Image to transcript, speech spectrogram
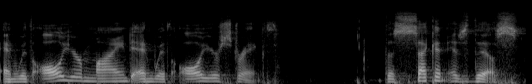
and with all your mind, and with all your strength. The second is this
